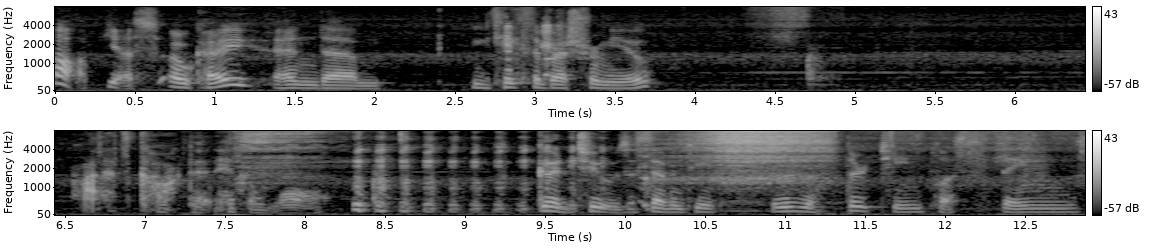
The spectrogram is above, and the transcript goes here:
Oh, yes, okay. And um, he takes the brush from you. Ah, that's cocked. That hit the wall. Good, too. It was a 17. This is a 13 plus things.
